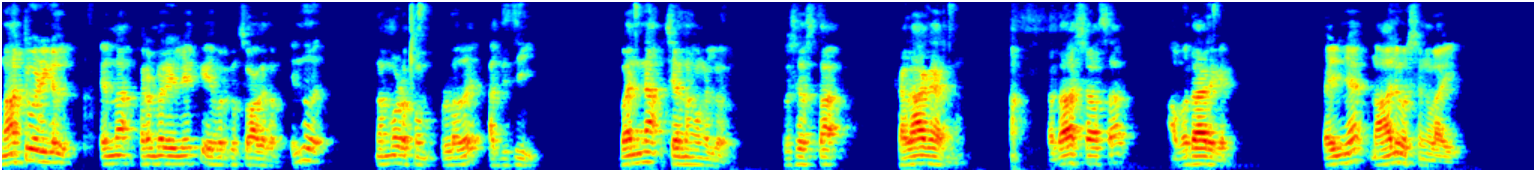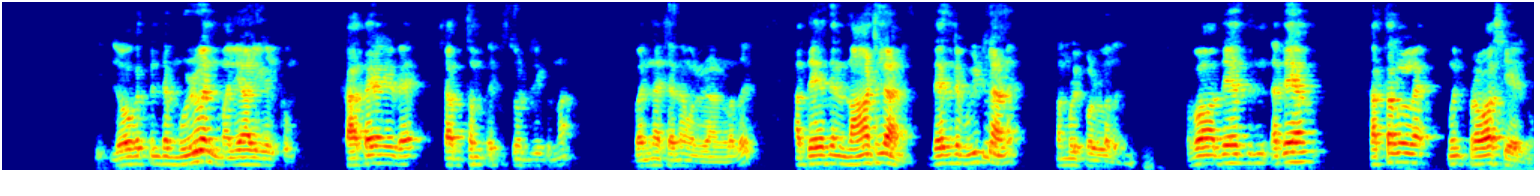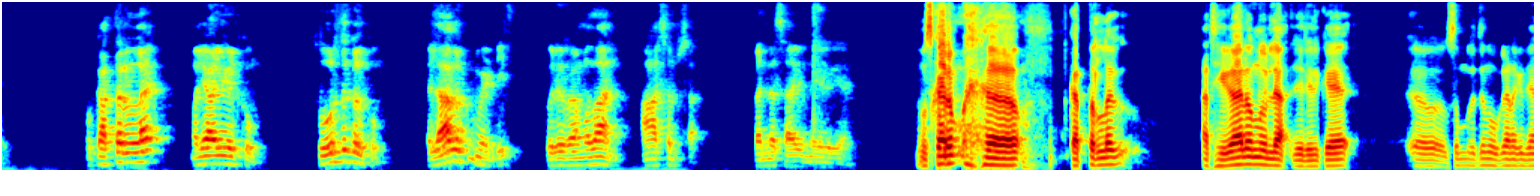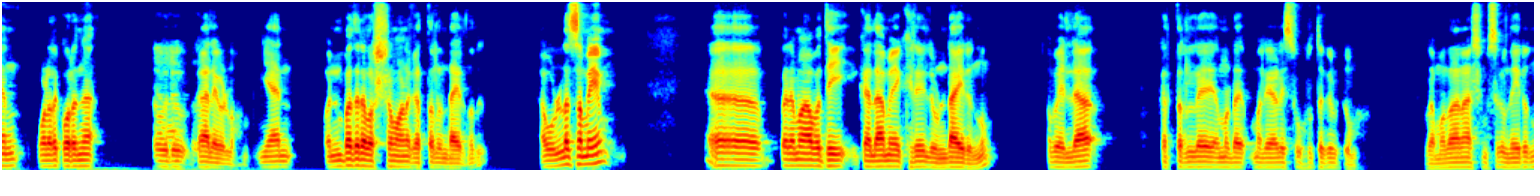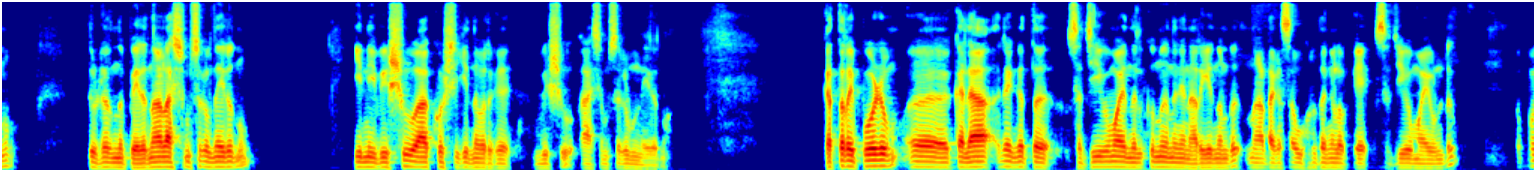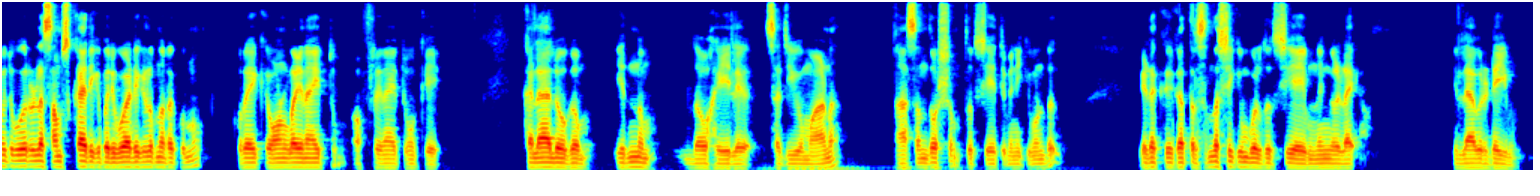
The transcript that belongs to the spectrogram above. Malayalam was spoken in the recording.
നാട്ടുവഴികൾ എന്ന പരമ്പരയിലേക്ക് ഏവർക്കും സ്വാഗതം. ഇന്ന് നമ്മോടൊപ്പം ഉള്ളത് അതിഥി ബന്ന ചേന്നമംഗല്ലൂർ പ്രശസ്ത കലാകാരനും കഥാശ്വാസ അവതാരകൻ കഴിഞ്ഞ നാല് വർഷങ്ങളായി ലോകത്തിന്റെ മുഴുവൻ മലയാളികൾക്കും കഥയുടെ ശബ്ദം എത്തിച്ചുകൊണ്ടിരിക്കുന്ന ബന്ന ചേന്നമംഗലൂരാണുള്ളത് അദ്ദേഹത്തിന്റെ നാട്ടിലാണ് അദ്ദേഹത്തിന്റെ വീട്ടിലാണ് നമ്മളിപ്പോൾ ഉള്ളത്. അപ്പോൾ അദ്ദേഹത്തിന് അദ്ദേഹം ഖത്തറിലെ മുൻ പ്രവാസിയായിരുന്നു. ഖത്തറിലെ മലയാളികൾക്കും സുഹൃത്തുക്കൾക്കും എല്ലാവർക്കും വേണ്ടി ഒരു റമദാൻ ആശംസ ബന്ന സാഹിബ് നേരുകയാണ്. നമസ്കാരം. ഖത്തറിലെ ഖത്തറിൽ അധികകാലമൊന്നുമില്ല ജലീലിക്കെ സംബന്ധിച്ച് നോക്കുകയാണെങ്കിൽ ഞാൻ വളരെ കുറഞ്ഞ ഒരു കാലമേ ഉള്ളൂ ഞാൻ ഒൻപതര വർഷമാണ് ഖത്തറിലുണ്ടായിരുന്നത്. ഉള്ള സമയം പരമാവധി കലാമേഖലയിൽ ഉണ്ടായിരുന്നു. അപ്പോൾ എല്ലാ ഖത്തറിലെ നമ്മുടെ മലയാളി സുഹൃത്തുക്കൾക്കും റമദാൻ ആശംസകൾ നേരുന്നു. തുടർന്ന് പെരുന്നാൾ ആശംസകൾ നേരുന്നു. ഇനി വിഷു ആഘോഷിക്കുന്നവർക്ക് വിഷു ആശംസകളും നേരുന്നു. ഖത്തർ ഇപ്പോഴും കലാരംഗത്ത് സജീവമായി നിൽക്കുന്നു എന്ന് ഞാൻ അറിയുന്നുണ്ട്. നാടക സൗഹൃദങ്ങളൊക്കെ സജീവമായി ഉണ്ട്. അപ്പം ഇതുപോലുള്ള സാംസ്കാരിക പരിപാടികളും നടക്കുന്നു. കുറേയൊക്കെ ഓൺലൈനായിട്ടും ഓഫ്ലൈനായിട്ടും ഒക്കെ കലാലോകം എന്നും ദോഹയിൽ സജീവമാണ്. ആ സന്തോഷം തീർച്ചയായിട്ടും എനിക്കുമുണ്ട്. ഇടയ്ക്ക് ഖത്തർ സന്ദർശിക്കുമ്പോൾ തീർച്ചയായും നിങ്ങളുടെ എല്ലാവരുടെയും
